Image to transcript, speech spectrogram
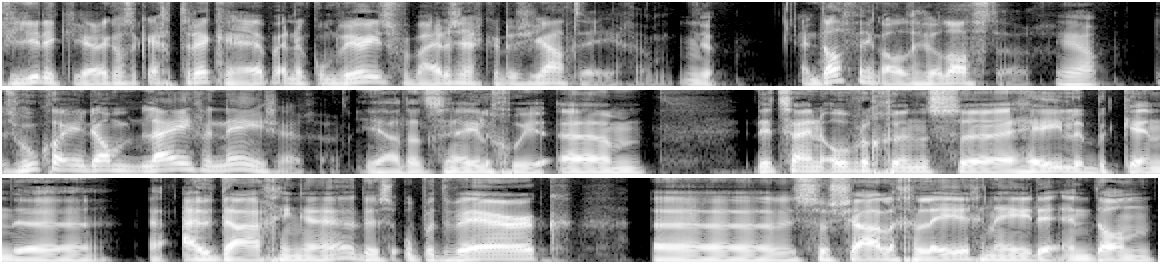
bij die vierde keer, als ik echt trekken heb en er komt weer iets voorbij, dan zeg ik er dus ja tegen. Ja. En dat vind ik altijd heel lastig. Ja. Dus hoe kan je dan blijven nee zeggen? Ja, dat is een hele goeie. Ehm, dit zijn overigens eh, hele bekende uitdagingen. Hè? Dus op het werk, sociale gelegenheden en dan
